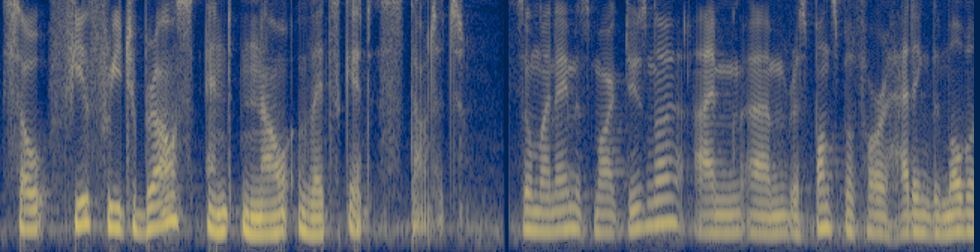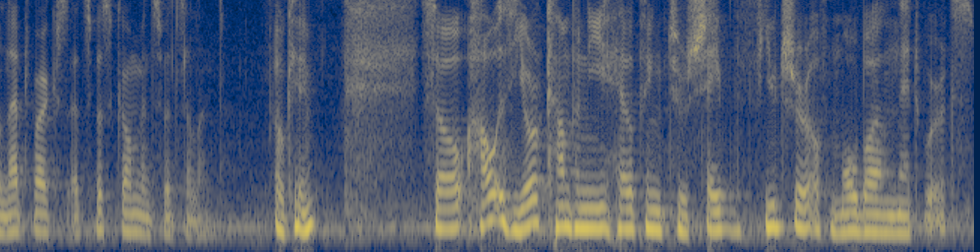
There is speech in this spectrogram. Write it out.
So feel free to browse, and now let's get started. So my name is Mark Düsner. I'm um, responsible for heading the mobile networks at Swisscom in Switzerland. Okay. So, how is your company helping to shape the future of mobile networks?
